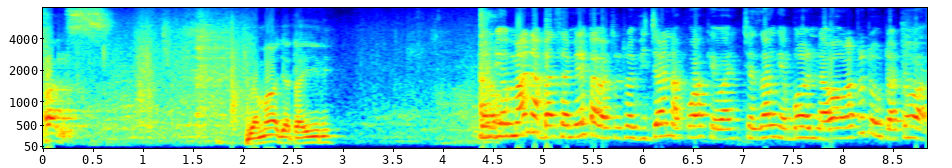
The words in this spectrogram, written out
Fans. Jamaa hajatahiri. Na ndio maana basi ameweka watoto vijana kwake wachezange ball na wao watoto utatoa.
